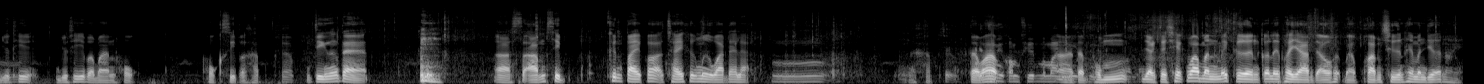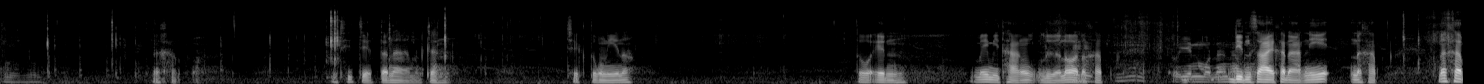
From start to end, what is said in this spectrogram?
อยู่ที่อยู่ที่ประมาณ6 60อะครับ ครับ จริงๆ ตั้งแต่อ่าสามสิบขึ้นไปก็ใช้เครื่องมือวัดได้แล้วอืมนะครับ แต่ว่ามีความชื้นประมาณอ่านี้แต่ผมอยากจะเช็คว่ามันไม่เกินก็เลยพยายามจะเอาแบบความชื้นให้มันเยอะหน่อยนะครับอยู่ที่เจตนาเหมือนกัน เช็คตรงนี้เนาะตัว N ไม่มีทางเหลือรอดหรอกครับ ตัวเย็นหมดแล้วะดินทรายขนาดนี้นะครับนะครับ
